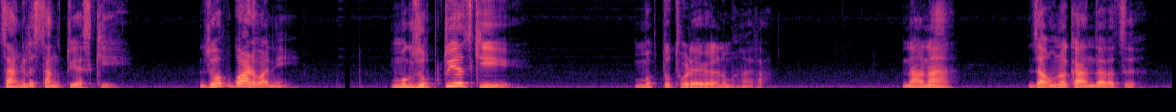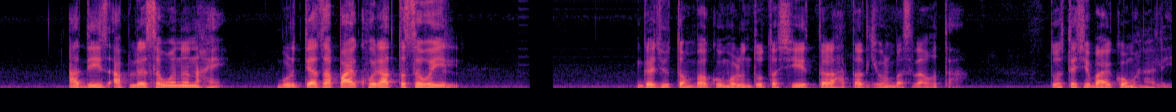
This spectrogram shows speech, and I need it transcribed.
चांगलंच सांगतोयस की. झोप गाढवाने मग झोपतोयच की. मग तो थोड्या वेळानं म्हणाला नाना जाऊ नका अंधाराचं. आधीच आपलं संवनन आहे. बुडत्याचा पाय खोलात तसं होईल. गजू तंबाखू मळून तो तशी तळ हातात घेऊन बसला होता. तोच त्याची बायको म्हणाली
